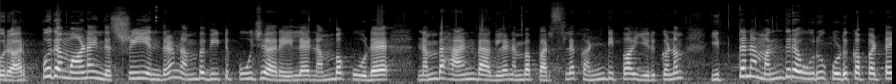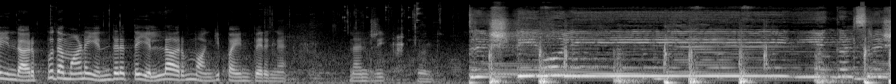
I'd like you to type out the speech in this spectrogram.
ஒரு அற்புதமான இந்த ஸ்ரீ எந்திரம் நம்ம வீட்டு பூஜை அறையில நம்ம கூட நம்ம ஹேண்ட்பேக்ல நம்ம பர்ஸ்ல கண்டிப்பா இருக்கணும். இத்தனை மந்திர உரு கொடுக்கப்பட்ட இந்த அற்புதமான எந்திரத்தை எல்லாரும் வாங்கி பயன்பெறுங்க. நன்றி. நன்றி. சிருஷ்டி ஒலி எங்கள் சிருஷ்டி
